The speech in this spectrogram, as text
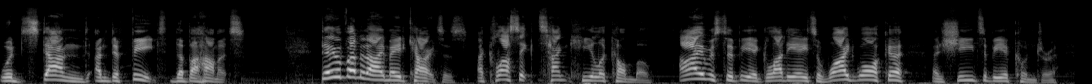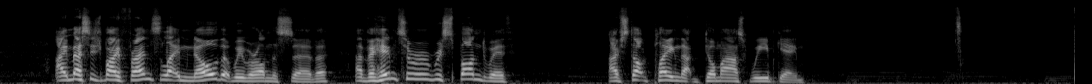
would stand and defeat the Bahamut. Damavand and I made characters, a classic tank healer combo. I was to be a gladiator wide walker, and she to be a conjurer. I messaged my friend to let him know that we were on the server, and for him to respond with, I've stopped playing that dumbass weeb game.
